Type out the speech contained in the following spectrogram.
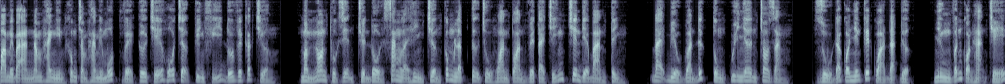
33 năm 2021 về cơ chế hỗ trợ kinh phí đối với các trường, mầm non thuộc diện chuyển đổi sang loại hình trường công lập tự chủ hoàn toàn về tài chính trên địa bàn tỉnh, đại biểu đoàn Đức Tùng Quy Nhơn cho rằng, dù đã có những kết quả đạt được, nhưng vẫn còn hạn chế.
